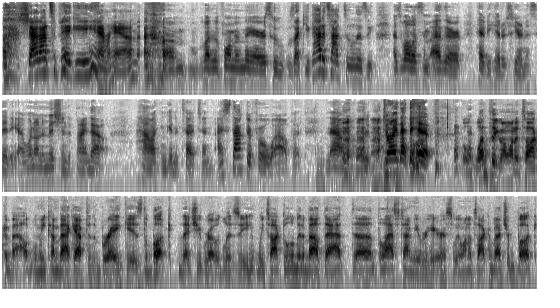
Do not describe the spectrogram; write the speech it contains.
Uh, shout out to Peggy Hanrahan, um, one of the former mayors, who was like, "You got to talk to Lizzie," as well as some other heavy hitters here in the city. I went on a mission to find out how I can get in touch, and I stalked her for a while, but now we're joined at the hip. Well, one thing I want to talk about when we come back after the break is the book that you wrote, Lizzie. We talked a little bit about that uh, the last time you were here, so we want to talk about your book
